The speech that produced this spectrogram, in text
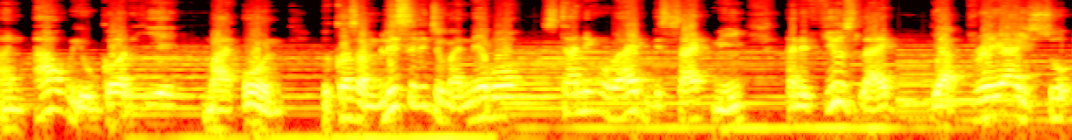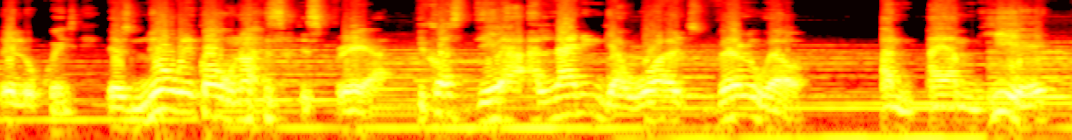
and how will God hear my own? Because I'm listening to my neighbor standing right beside me, and it feels like their prayer is so eloquent. There's no way God will not answer his prayer because they are aligning their words very well. And I am here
